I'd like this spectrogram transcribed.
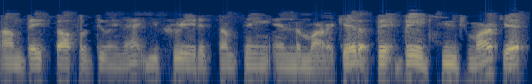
Um, based off of doing that, you created something in the market, a big, big, huge market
